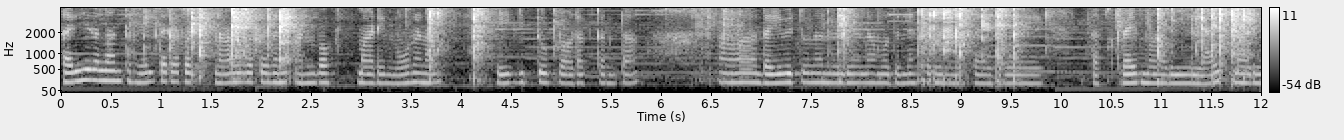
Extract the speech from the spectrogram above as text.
ಸರಿ ಇರಲ್ಲ ಅಂತ ಹೇಳ್ತಾರೆ ಬಟ್ ನಾವಿವತ್ತು ಅದನ್ನು ಅನ್ಬಾಕ್ಸ್ ಮಾಡಿ ನೋಡೋಣ ಹೇಗಿತ್ತು ಪ್ರಾಡಕ್ಟ್ ಅಂತ. ದಯವಿಟ್ಟು ನನ್ನ ವಿಡಿಯೋನ ಮೊದಲನೇ ಸರಿ ನೋಡ್ತಾ ಇದ್ದರೆ ಸಬ್ಸ್ಕ್ರೈಬ್ ಮಾಡಿ ಲೈಕ್ ಮಾಡಿ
